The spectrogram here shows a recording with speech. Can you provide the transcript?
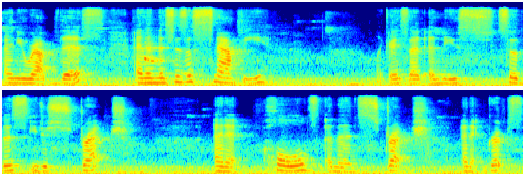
and you wrap this. And then this is a snappy like I said, and these, so this, you just stretch and it holds and then stretch and it grips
